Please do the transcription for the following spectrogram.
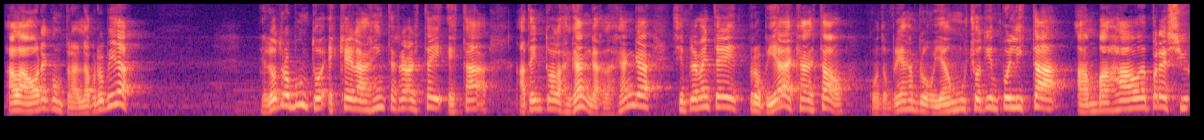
a la hora de comprar la propiedad. El otro punto es que la gente real estate está atento a las gangas. Las gangas simplemente propiedades que han estado, cuando por ejemplo llevan mucho tiempo en lista, han bajado de precio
